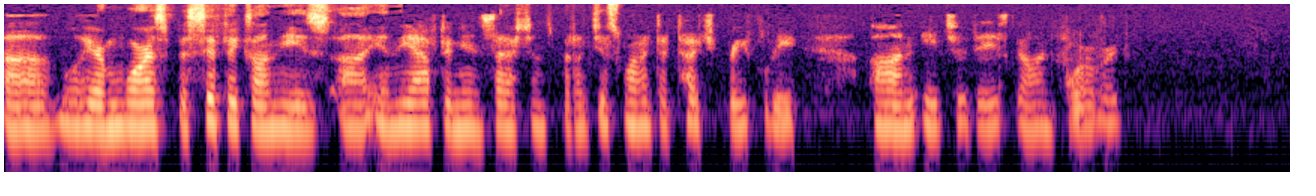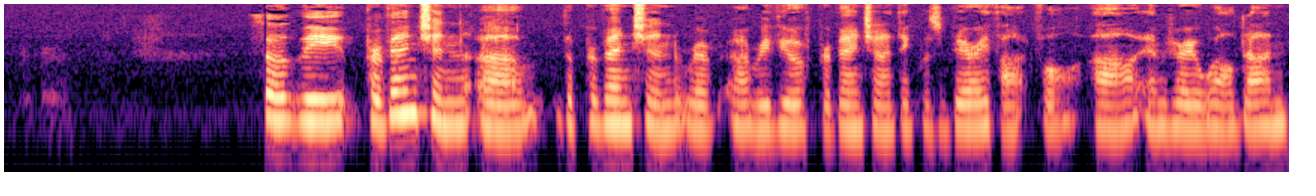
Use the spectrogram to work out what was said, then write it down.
uh, we'll hear more specifics on these uh, in the afternoon sessions, but I just wanted to touch briefly on each of these going forward. So the prevention, uh, the prevention re uh, review of prevention, I think, was very thoughtful uh, and very well done.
